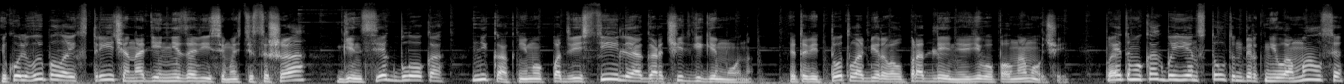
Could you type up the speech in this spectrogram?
И коль выпала их встреча на День независимости США, генсек блока никак не мог подвести или огорчить гегемона. Это ведь тот лоббировал продление его полномочий. Поэтому как бы Йен Столтенберг не ломался,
